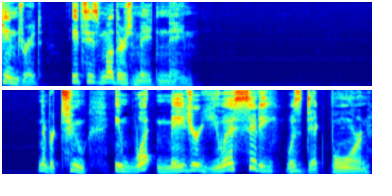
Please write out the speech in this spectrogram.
Kindred. It's his mother's maiden name. Number two, in what major U.S. city was Dick born?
